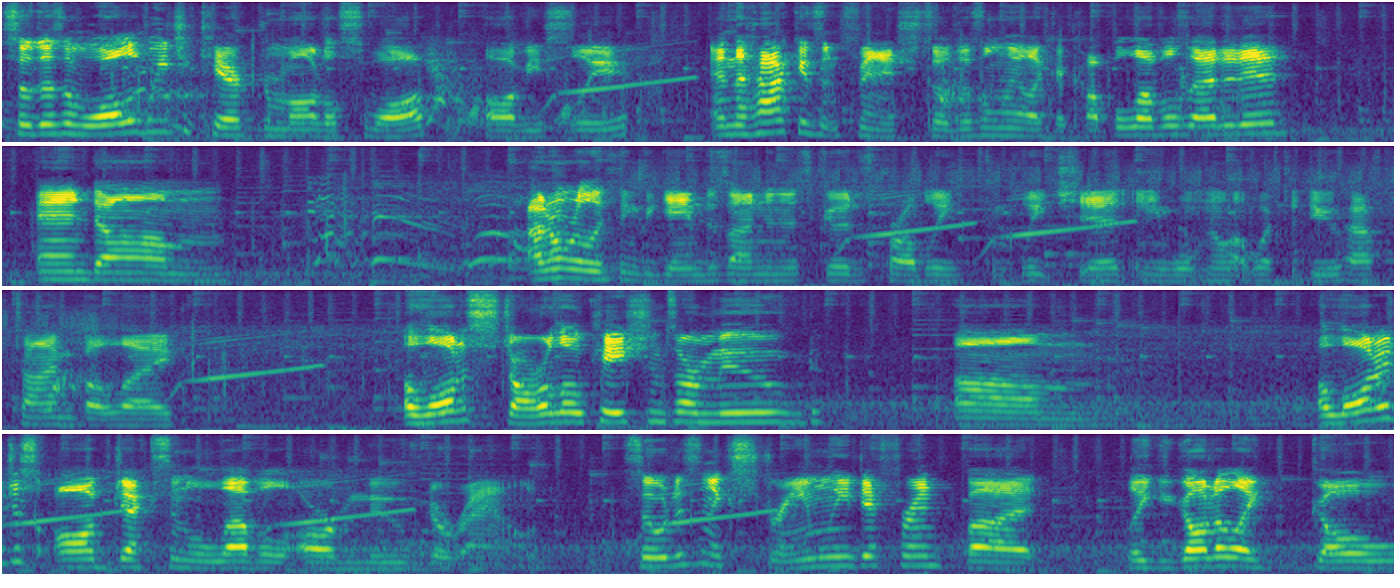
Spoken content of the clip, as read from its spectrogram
so there's a Waluigi character model swap, obviously. And the hack isn't finished, so there's only like a couple levels edited. And, um, I don't really think the game design in it's good. It's probably complete shit, and you won't know what to do half the time, but, like, a lot of star locations are moved. Um, a lot of just objects in the level are moved around. So it isn't extremely different, but, like, you gotta, like, go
